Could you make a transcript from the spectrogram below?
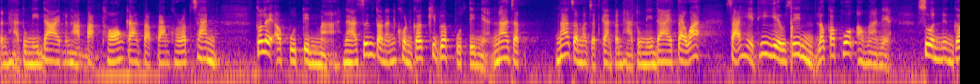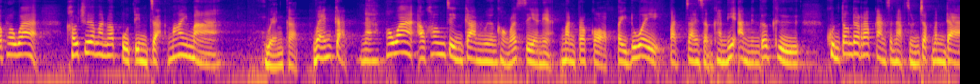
ปัญหาตรงนี้ได้ปัญหาปากท้องการปราบปรามคอร์รัปชัน ก็เลยเอาปูตินมานะซึ่งตอนนั้นคนก็คิดว่าปูตินเนี่ยน่าจะน่าจะมาจัดการปัญหาตรงนี้ได้ แต่ว่าสาเหตุที่เยลซินแล้วก็พวกเอามาเนี่ยส่วนหนึ่งก็เพราะว่าเขาเชื่อมั่นว่าปูตินจะไม่มาแว้งกัดแว้งกัดนะเพราะว่าเอาเข้าจริงการเมืองของรัสเซียเนี่ยมันประกอบไปด้วยปัจจัยสำคัญที่อันหนึ่งก็คือ คุณต้องได้รับการสนับสนุนจากบรรดา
